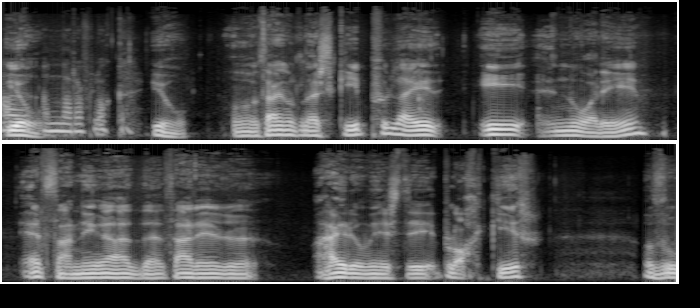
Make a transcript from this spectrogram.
annara flokka. Jú, og það er náttúrulega skipulagið í Nóri er þannig að þar eru hægri og vinstri blokkir og þú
